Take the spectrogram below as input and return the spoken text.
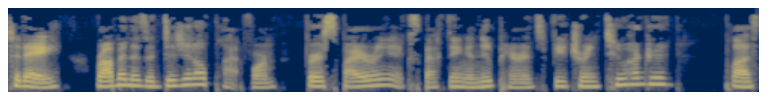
Today, Robyn is a digital platform for aspiring, expecting, and new parents featuring 200 plus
